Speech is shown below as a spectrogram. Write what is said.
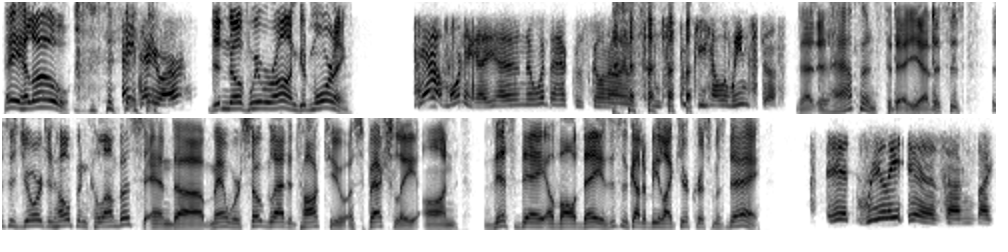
Hey, hello. Hey, there you are. Didn't know if we were on. Good morning. Yeah, morning. I, I didn't know what the heck was going on. Some spooky Halloween stuff. That it happens today. Yeah, this is this is George and Hope in Columbus, and uh, man, we're so glad to talk to you, especially on this day of all days. This has got to be like your Christmas day. It really is. I'm like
